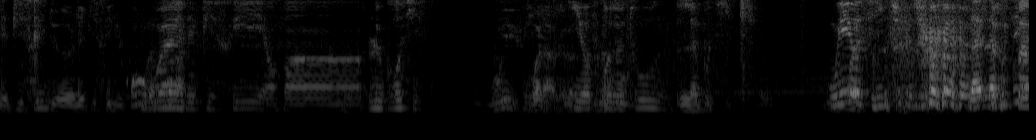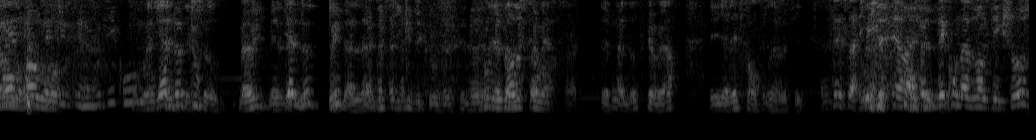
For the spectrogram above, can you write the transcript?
l'épicerie de l'épicerie du coin. On va Ouais, l'épicerie, enfin le grossiste. Oui, Il, voilà. le- il offre le- de tout. La boutique. Oui aussi. La, boutique, oui, c'est une, une boutique où il y a de tout. choses. Bah oui, mais Il y a c'est- de Oui, tout. bah, la boutique du coup, parce que de Le- toute façon, il n'y a pas d'autre commerce. Il n'y a pas d'autre commerce. Et il y a l'essence là aussi. C'est ça. Oui. En fait, dès qu'on a besoin de quelque chose,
